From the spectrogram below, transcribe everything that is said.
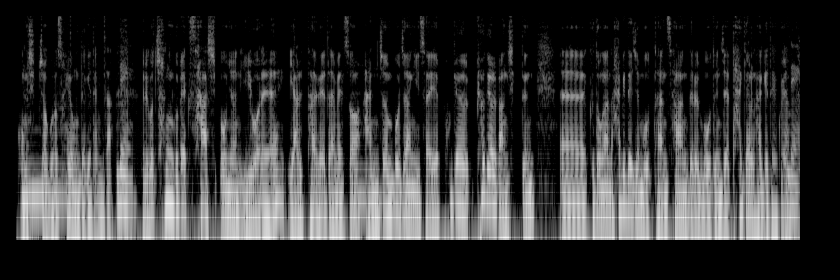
공식적으로 음. 사용되게 됩니다. 네. 그리고 1945년 2월에 얄타 회담에서 음. 안전보장 이사의 표결, 표결 방식 등 에, 그동안 합의되지 못한 사항들을 모두 이제 타결하게 되고요. 네.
